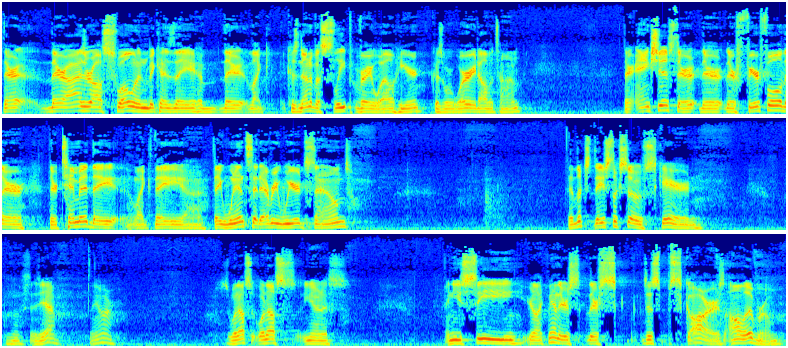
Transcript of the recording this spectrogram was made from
Their, their eyes are all swollen because they have, they're like, because none of us sleep very well here because we're worried all the time. They're anxious. They're they're they're fearful. They're they're timid. They like they uh, they wince at every weird sound. They look they just look so scared. And says, yeah, they are. So what else? What else you notice? And you see, you're like, man, there's there's just scars all over them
